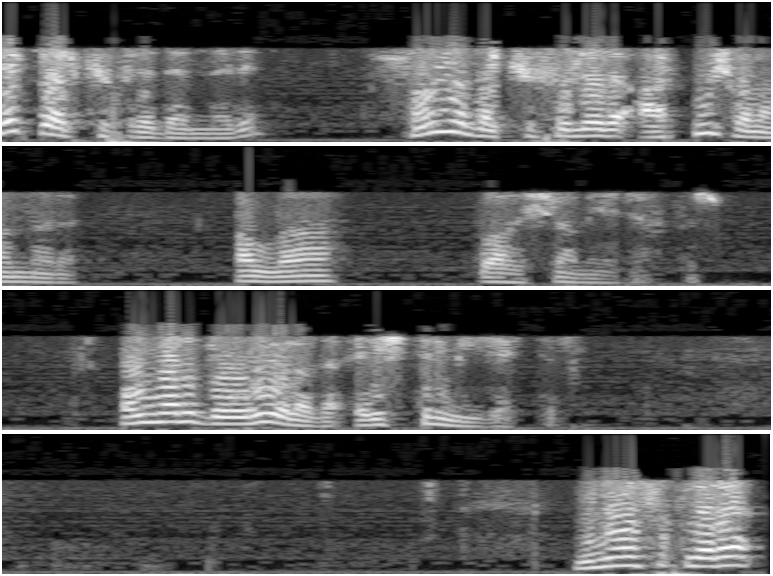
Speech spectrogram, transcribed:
tekrar küfredenleri sonra da küfürleri artmış olanları Allah bağışlamayacaktır. Onları doğru yola da eriştirmeyecektir. Münafıklara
